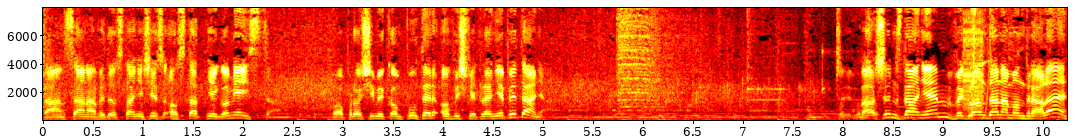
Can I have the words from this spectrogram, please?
Szansa na wydostanie się z ostatniego miejsca. Poprosimy komputer o wyświetlenie pytania. Czy waszym zdaniem wygląda na mądrale?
